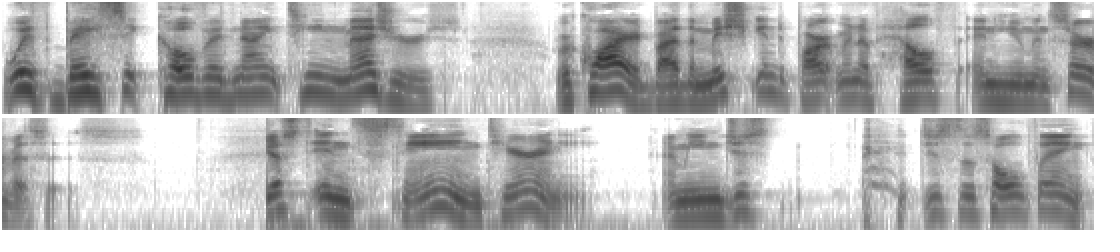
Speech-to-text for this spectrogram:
with basic COVID 19 measures required by the Michigan Department of Health and Human Services. Just insane tyranny. I mean, just just this whole thing.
